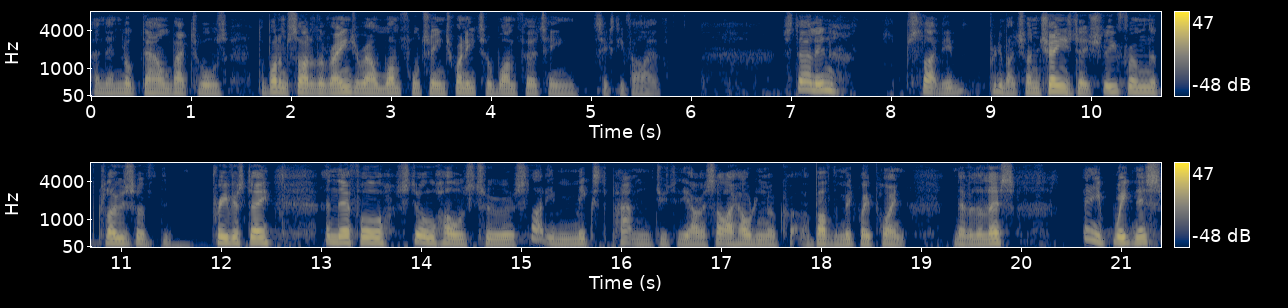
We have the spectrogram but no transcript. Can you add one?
and then look down back towards the bottom side of the range around 114.20 to 113.65. Sterling slightly pretty much unchanged actually from the close of the previous day and therefore still holds to a slightly mixed pattern due to the RSI holding above the midway point. Nevertheless, any weakness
